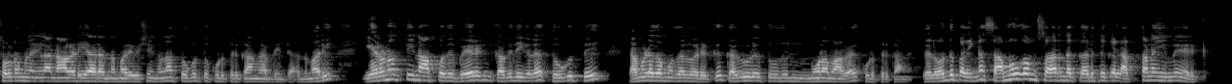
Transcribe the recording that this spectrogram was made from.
சொல்கிறோம் இல்லைங்களா? நாலடியார் அந்த மாதிரி விஷயங்கள்லாம் தொகுத்து கொடுத்துருக்காங்க அப்படின்ட்டு. அந்த மாதிரி இரநூத்தி நாற்பது பேரின் கவிதைகளை தொகுத்து தமிழக முதல்வருக்கு கவிதை தூதின் மூலமாக கொடுத்துருக்காங்க. இதில் வந்து பார்த்திங்கன்னா சமூகம் சார்ந்த கருத்துக்கள் அத்தனையுமே இருக்குது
